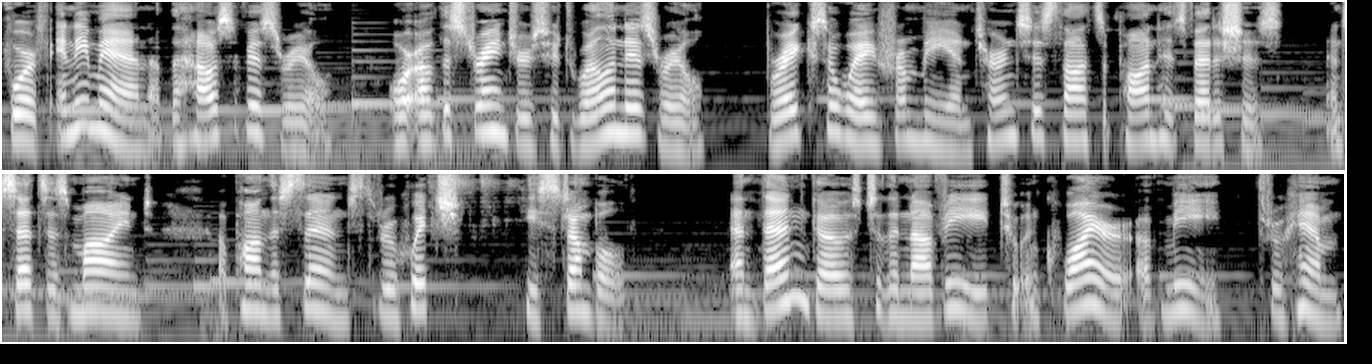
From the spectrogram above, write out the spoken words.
For if any man of the house of Israel, or of the strangers who dwell in Israel, breaks away from me and turns his thoughts upon his fetishes, and sets his mind upon the sins through which he stumbled, and then goes to the Navi to inquire of me through him,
